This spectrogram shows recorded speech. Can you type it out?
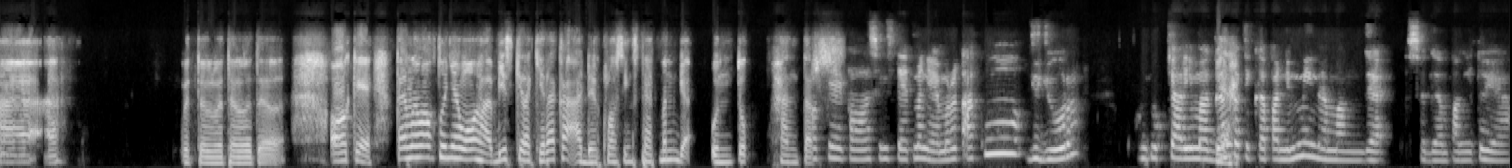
ah, ah. Betul, betul, betul. Oke, karena waktunya mau habis, kira-kira Kak ada closing statement nggak untuk Hunters? Oke, closing statement ya. Menurut aku, jujur, untuk cari magang yeah. ketika pandemi memang nggak segampang itu ya.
